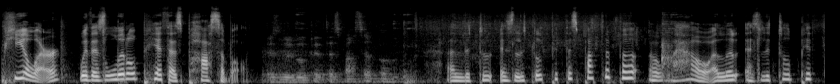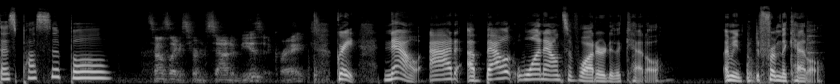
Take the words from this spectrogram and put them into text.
peeler with as little pith as possible. As little bit as possible. A little, as little pith as possible. Oh wow, a little, as little pith as possible. Sounds like it's from Sound of Music, right? Great. Now add about one ounce of water to the kettle. I mean, from the kettle.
